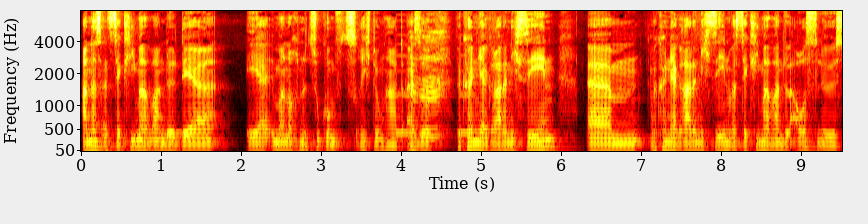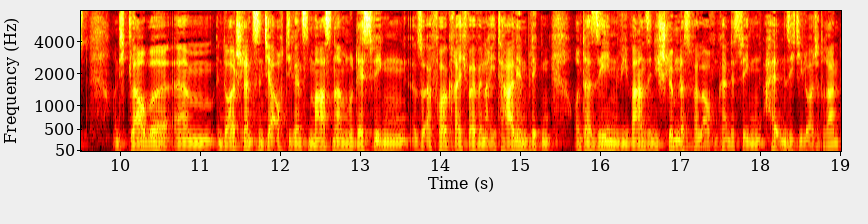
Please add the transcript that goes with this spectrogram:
anders als der Klimawandel, der eher immer noch eine Zukunftsrichtung hat. Also mhm. wir können ja gerade nicht sehen, ähm, wir können ja gerade nicht sehen, was der Klimawandel auslöst. Und ich glaube, ähm, in Deutschland sind ja auch die ganzen Maßnahmen nur deswegen so erfolgreich, weil wir nach Italien blicken und da sehen, wie wahnsinnig schlimm das verlaufen kann. Deswegen halten sich die Leute dran.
